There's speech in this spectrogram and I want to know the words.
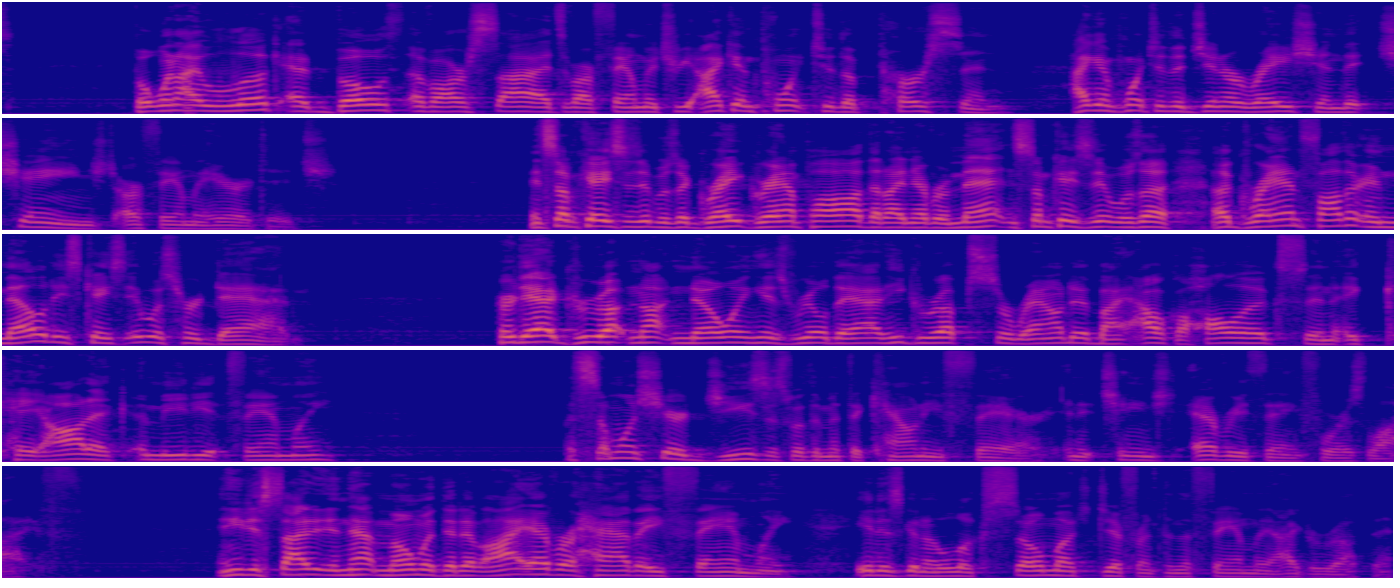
But when I look at both of our sides of our family tree, I can point to the person. I can point to the generation that changed our family heritage. In some cases, it was a great grandpa that I never met. In some cases, it was a, a grandfather. In Melody's case, it was her dad. Her dad grew up not knowing his real dad. He grew up surrounded by alcoholics and a chaotic immediate family. But someone shared Jesus with him at the county fair, and it changed everything for his life. And he decided in that moment that if I ever have a family, it is going to look so much different than the family I grew up in.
